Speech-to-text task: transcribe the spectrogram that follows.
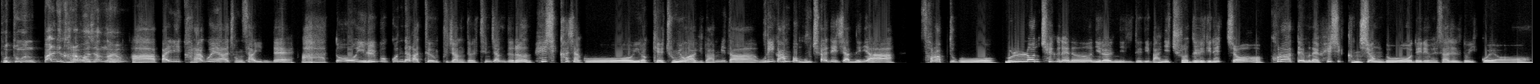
보통은 빨리 가라고 하지 않나요? 아, 빨리 가라고 해야 정상인데, 아, 또 일부 꼰대 같은 부장들, 팀장들은 회식하자고 이렇게 종용하기도 합니다. 우리가 한번 뭉쳐야 되지 않느냐. 설 앞두고. 물론 최근에는 이런 일들이 많이 줄어들긴 했죠. 코로나 때문에 회식 금지령도 내린 회사들도 있고요.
